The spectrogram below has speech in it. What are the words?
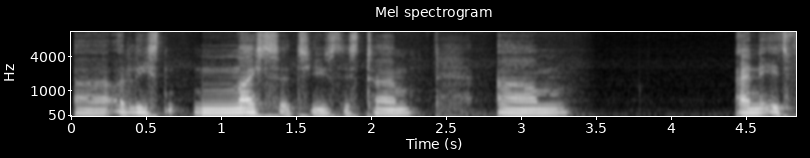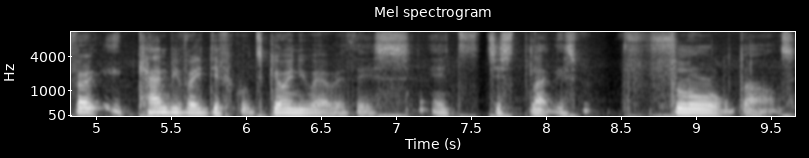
uh, at least nicer to use this term. Um, and it's very, it can be very difficult to go anywhere with this. It's just like this floral dance.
